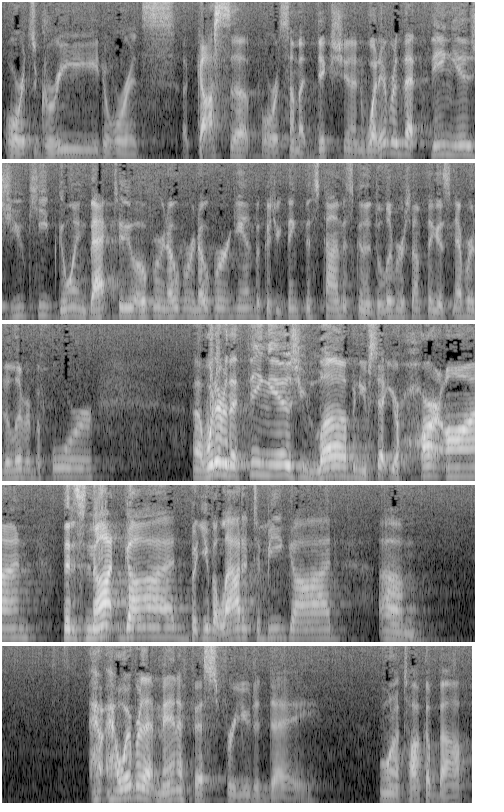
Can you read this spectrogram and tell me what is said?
or it's greed, or it's gossip, or some addiction, whatever that thing is you keep going back to over and over and over again because you think this time it's going to deliver something it's never delivered before. Uh, whatever that thing is you love and you've set your heart on, that it's not God, but you've allowed it to be God. Um, However, that manifests for you today, we want to talk about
